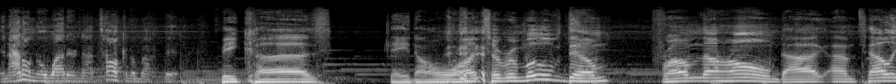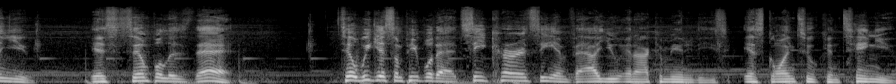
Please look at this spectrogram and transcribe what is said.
and I don't know why they're not talking about that. Because they don't want to remove them from the home, dog. I'm telling you. It's simple as that. Till we get some people that see currency and value in our communities, it's going to continue.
